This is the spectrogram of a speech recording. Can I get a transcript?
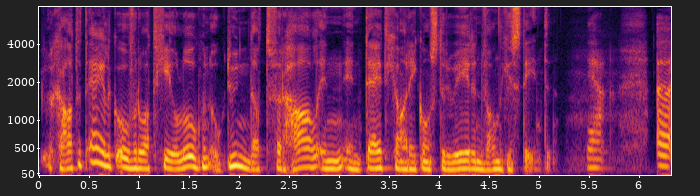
gaat het eigenlijk over wat geologen ook doen, dat verhaal in, in tijd gaan reconstrueren van gesteenten. Ja, uh,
